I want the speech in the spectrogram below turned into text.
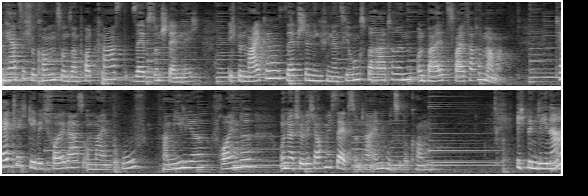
und herzlich willkommen zu unserem Podcast Selbst und Ständig. Ich bin Maike, selbstständige Finanzierungsberaterin und bald zweifache Mama. Täglich gebe ich Vollgas, um meinen Beruf, Familie, Freunde und natürlich auch mich selbst unter einen Hut zu bekommen. Ich bin Lena,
